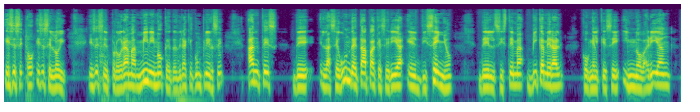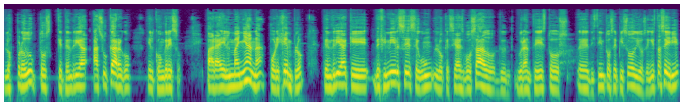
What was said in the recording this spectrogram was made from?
Ese es, el hoy, ese es el programa mínimo que tendría que cumplirse antes de la segunda etapa que sería el diseño del sistema bicameral con el que se innovarían los productos que tendría a su cargo el Congreso. Para el mañana, por ejemplo, tendría que definirse, según lo que se ha esbozado durante estos eh, distintos episodios en esta serie,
